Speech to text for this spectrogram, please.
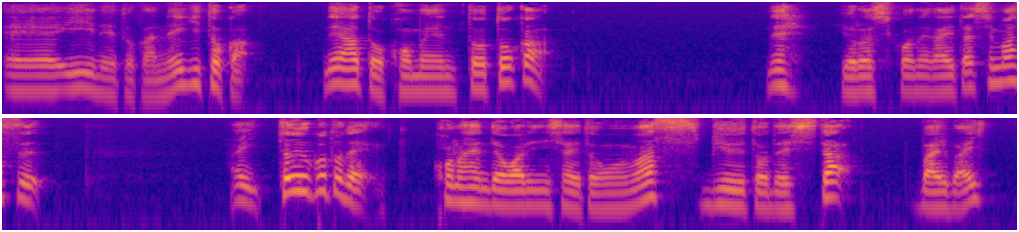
えーいいねとかネギとか、ね、あとコメントとか、ね、よろしくお願いいたします。はい。ということで、この辺で終わりにしたいと思います。ビュートでした。バイバイ。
